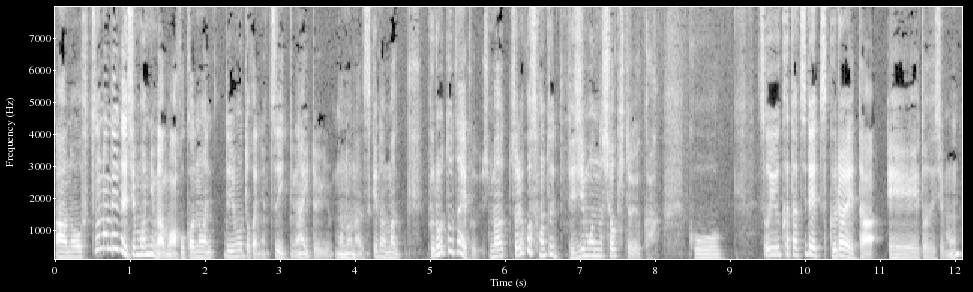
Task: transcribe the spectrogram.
あ、あの、普通のね、デジモンには、まあ、他のデジモンとかにはついてないというものなんですけど、まあ、プロトタイプ、まあ、それこそ本当にデジモンの初期というか、こう、そういう形で作られた、えーと、デジモン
